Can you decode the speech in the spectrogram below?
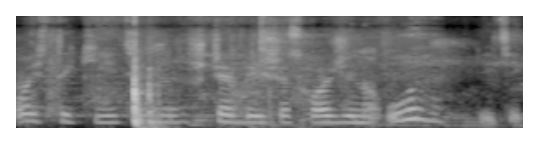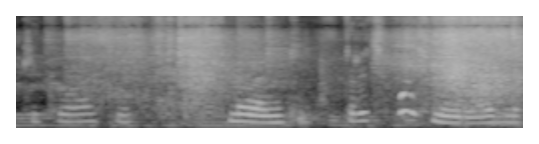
ось такі, ці вже ще більше схожі на уги. Дивіться, які класні. Маленькі. 38 розмір.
